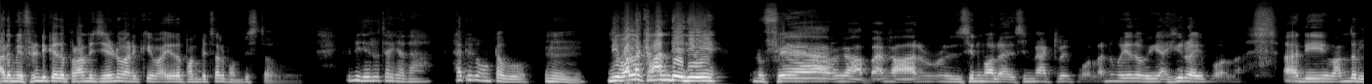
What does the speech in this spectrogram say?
ఆడ మీ ఫ్రెండ్కి ఏదో ప్రామిస్ చేయడం వాడికి ఏదో పంపించాలో పంపిస్తావు. ఇవన్నీ జరుగుతాయి కదా. హ్యాపీగా ఉంటావు. నీ వల్ల కాందేది? నువ్వు ఫేర్గా బాగా సినిమాలో సినిమా యాక్టర్ అయిపోవాలా? నువ్వు ఏదో హీరో అయిపోవాలా? నీ అందరూ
